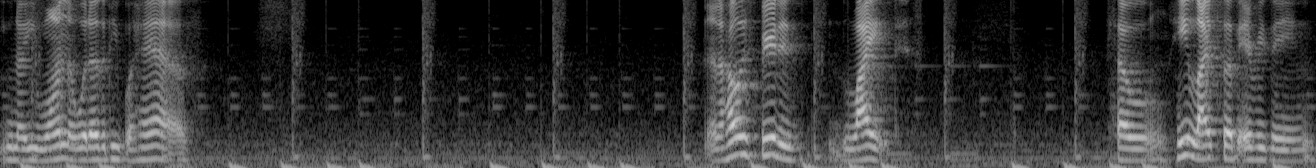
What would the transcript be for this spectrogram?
you know, you want what other people have And the Holy Spirit is light. So he lights up everything.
